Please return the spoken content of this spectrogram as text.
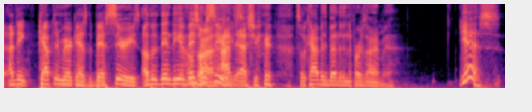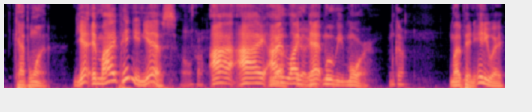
I I think Captain America has the best series other than the Avengers sorry, series. I have to ask you. so Cap is better than the first Iron Man. yes. Cap One. Yeah, in my opinion, yes. Okay. I I, I Yeah, like yeah, yeah. that movie more. Okay. My opinion. Anyway,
